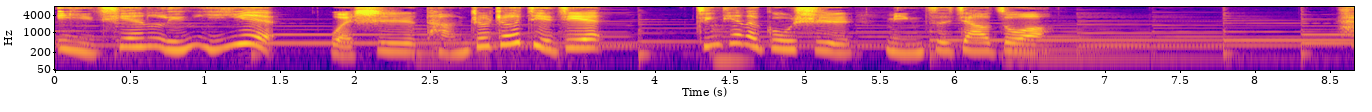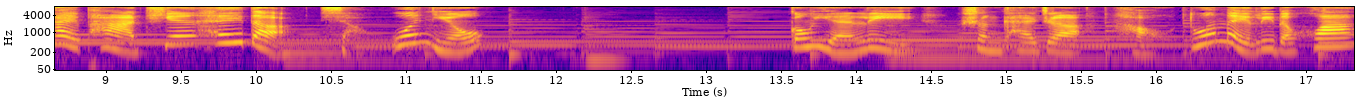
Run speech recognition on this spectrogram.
一千零一夜》，我是唐周周姐姐。今天的故事名字叫做《害怕天黑的小蜗牛》。公园里盛开着好多美丽的花，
